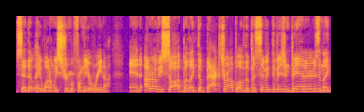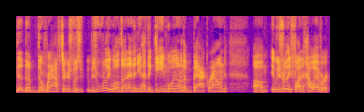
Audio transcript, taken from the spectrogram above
said that hey, why don't we stream it from the arena? And I don't know if you saw it, but like the backdrop of the Pacific Division banners and like the the, the rafters was it was really well done. And then you had the game going on in the background. Um, it was really fun. However,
